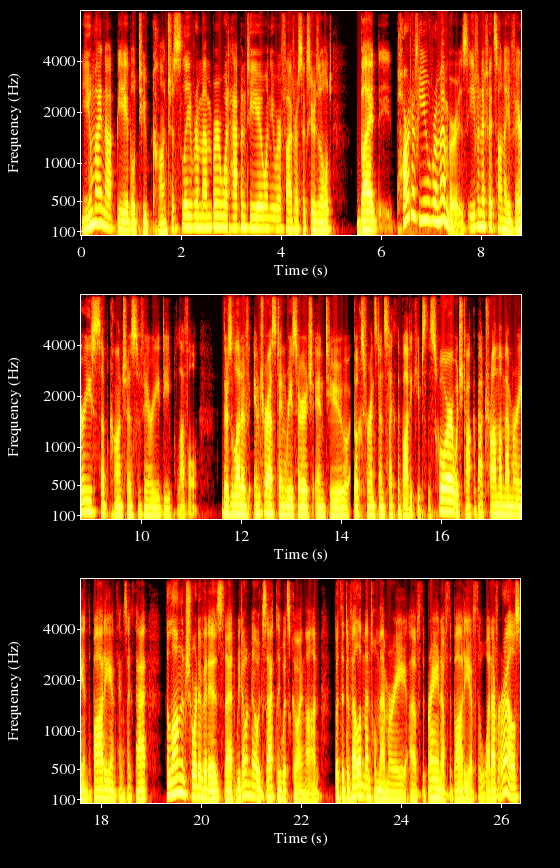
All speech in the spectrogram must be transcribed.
You might not be able to consciously remember what happened to you when you were five or six years old, but part of you remembers, even if it's on a very subconscious, very deep level. There's a lot of interesting research into books, for instance, like The Body Keeps the Score, which talk about trauma memory and the body and things like that. The long and short of it is that we don't know exactly what's going on, but the developmental memory of the brain, of the body, of the whatever else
